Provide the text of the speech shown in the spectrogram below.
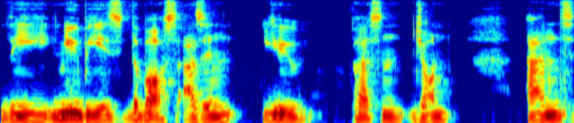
the newbie is the boss, as in you, person, John. And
